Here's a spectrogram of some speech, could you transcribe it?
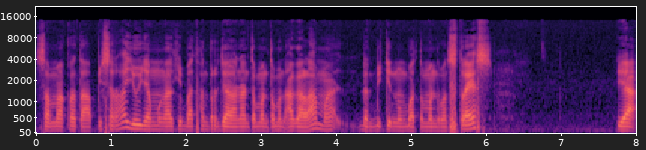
sama kereta api Serayu yang mengakibatkan perjalanan teman-teman agak lama dan bikin membuat teman-teman stres ya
